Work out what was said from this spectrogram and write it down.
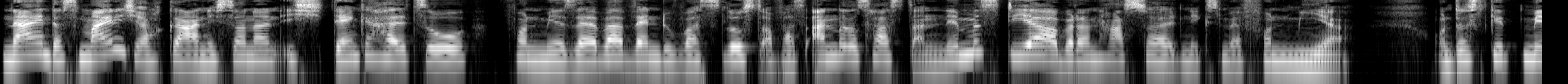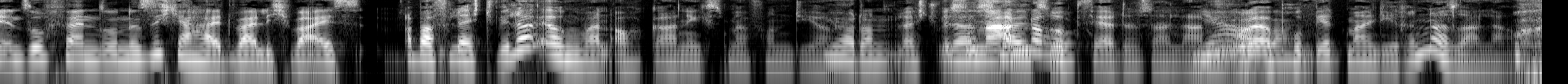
Nein, das meine ich auch gar nicht, sondern ich denke halt so von mir selber, wenn du was Lust auf was anderes hast, dann nimm es dir, aber dann hast du halt nichts mehr von mir. Und das gibt mir insofern so eine Sicherheit, weil ich weiß, Aber vielleicht will er irgendwann auch gar nichts mehr von dir. Ja, dann vielleicht will er eine halt andere so. Pferdesalami Ja, oder er probiert mal die Rindersalami.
